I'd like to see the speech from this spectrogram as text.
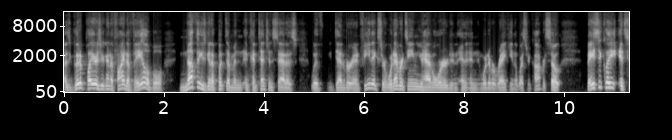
as good a players you're going to find available nothing's going to put them in, in, contention status with Denver and Phoenix or whatever team you have ordered in, in, in, whatever ranking in the Western Conference. So basically, it's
